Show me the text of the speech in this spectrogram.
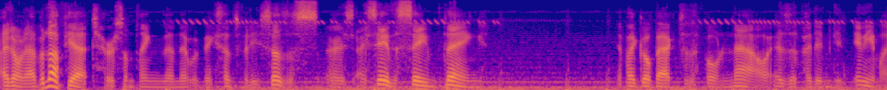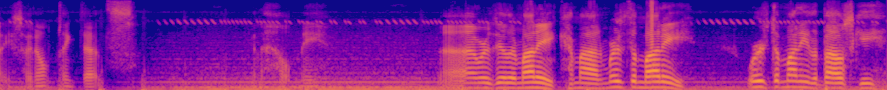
I don't have enough yet, or something, then that would make sense. But he says this, I say the same thing if I go back to the phone now, as if I didn't get any money. So I don't think that's gonna help me. Uh, where's the other money? Come on, where's the money? Where's the money, Lebowski?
